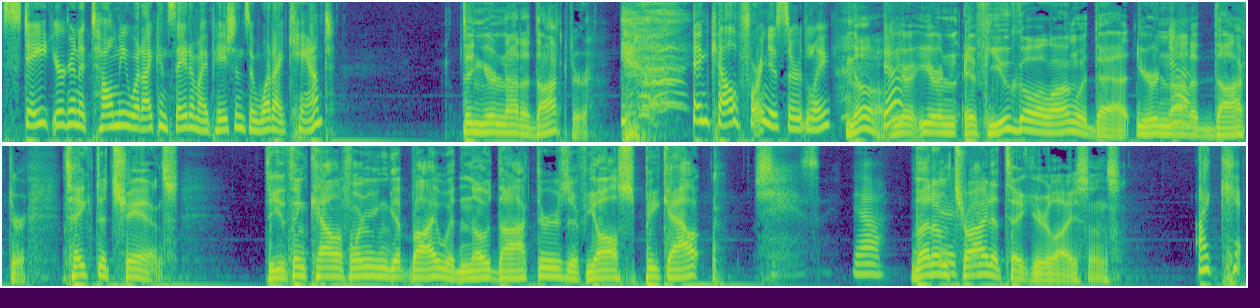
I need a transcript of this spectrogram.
state, you're going to tell me what I can say to my patients and what I can't? Then you're not a doctor. In California, certainly. No, Yeah. you're you're if you go along with that, you're not Yeah. a doctor. Take the chance. Do you think California can get by with no doctors if y'all speak out? Jeez. Yeah. Let them try to take your license. I can't.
